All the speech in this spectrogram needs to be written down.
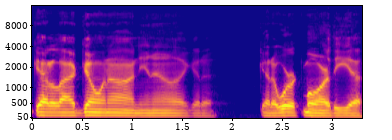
got a lot going on. You know, I gotta gotta work more. The uh,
